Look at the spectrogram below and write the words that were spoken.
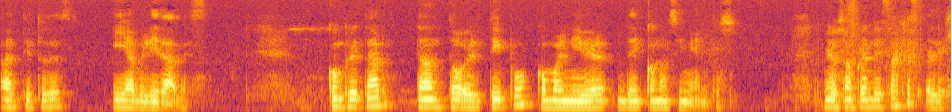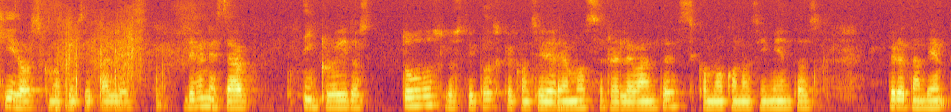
actitudes y habilidades concretar tanto el tipo como el nivel de conocimientos. Y los aprendizajes elegidos como principales deben estar incluidos todos los tipos que consideremos relevantes como conocimientos, pero también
